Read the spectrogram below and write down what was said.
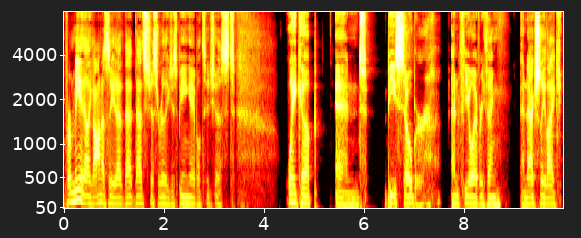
For me, like honestly, that, that that's just really just being able to just wake up and be sober and feel everything and actually like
